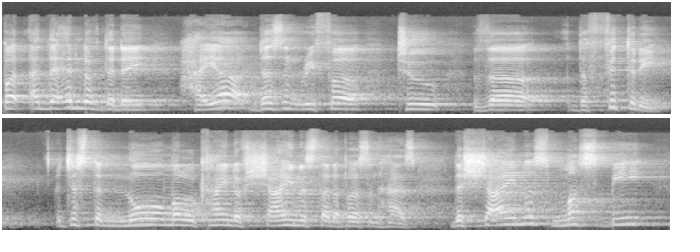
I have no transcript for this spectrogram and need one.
But at the end of the day, haya doesn't refer to the, the fitri, just the normal kind of shyness that a person has. The shyness must be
